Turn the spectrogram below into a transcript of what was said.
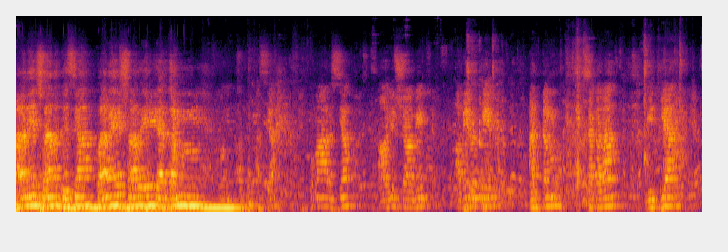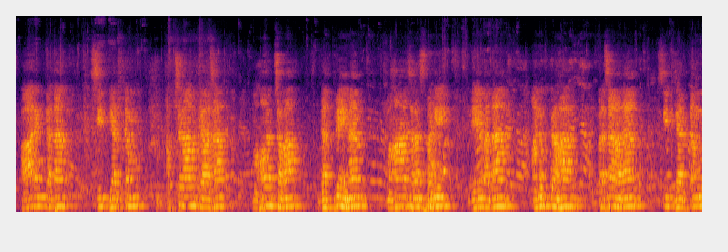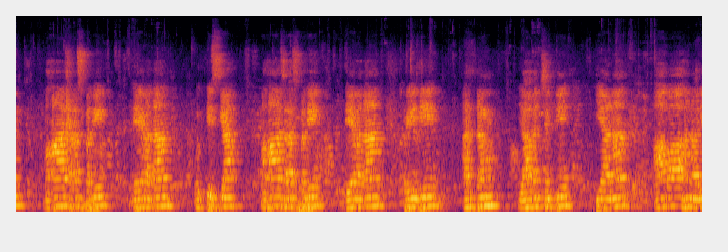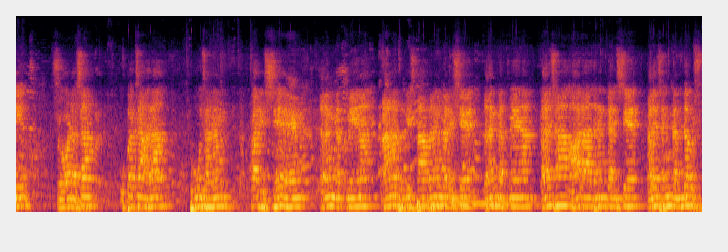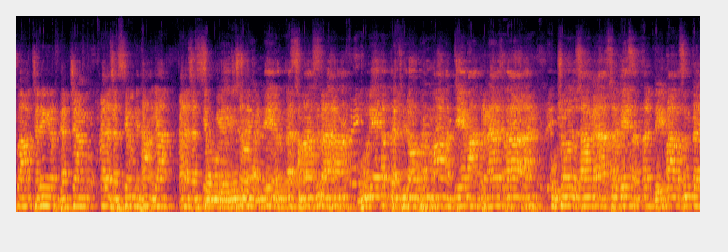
परमेश्वरम दृश्य परमेश्वरेरर्थम अस्य कुमारस्य आयुष्यावि अभिवृद्धि अर्थम सकल, विद्या, पारंगत सिद्ध्यर्थम अक्षराभ्यास, महोत्सव दत्वेन महासरस्वती, देवता, अनुग्रह, प्रसाद सिद्धर्थम महासरस्वती देवता उत्तिष्य महासरस्वती देवता प्रीति अर्थम यावच्छक्ति ज्ञान आवाहनादि षोडश उपचार पूजनम करिष्ये। తరంగత్వేన ప్రాణప్రతిష్టాపనం కరిష్యే తరంగత్వేన కలశ ఆరాధనం కరిష్యే కలశం కంద గంధపుష్పాక్షరైరభ్యర్చం కలశస్యం నిధాయ కలశస్యం కండే రుద్ర సమాసురः మూలే తత్రజ్వితో బ్రహ్మా మధ్యే మాతృకాసరాः కుక్షోదు సాగరా సర్వే సత్తద్వీపావసుందర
